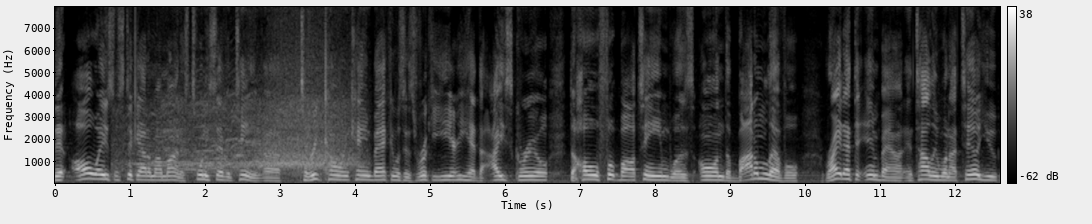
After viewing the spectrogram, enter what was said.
that always will stick out in my mind is 2017. Uh, Tarik Cohen came back. It was his rookie year. He had the ice grill. The whole football team was on the bottom level right at the inbound. And Tolly, when I tell you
